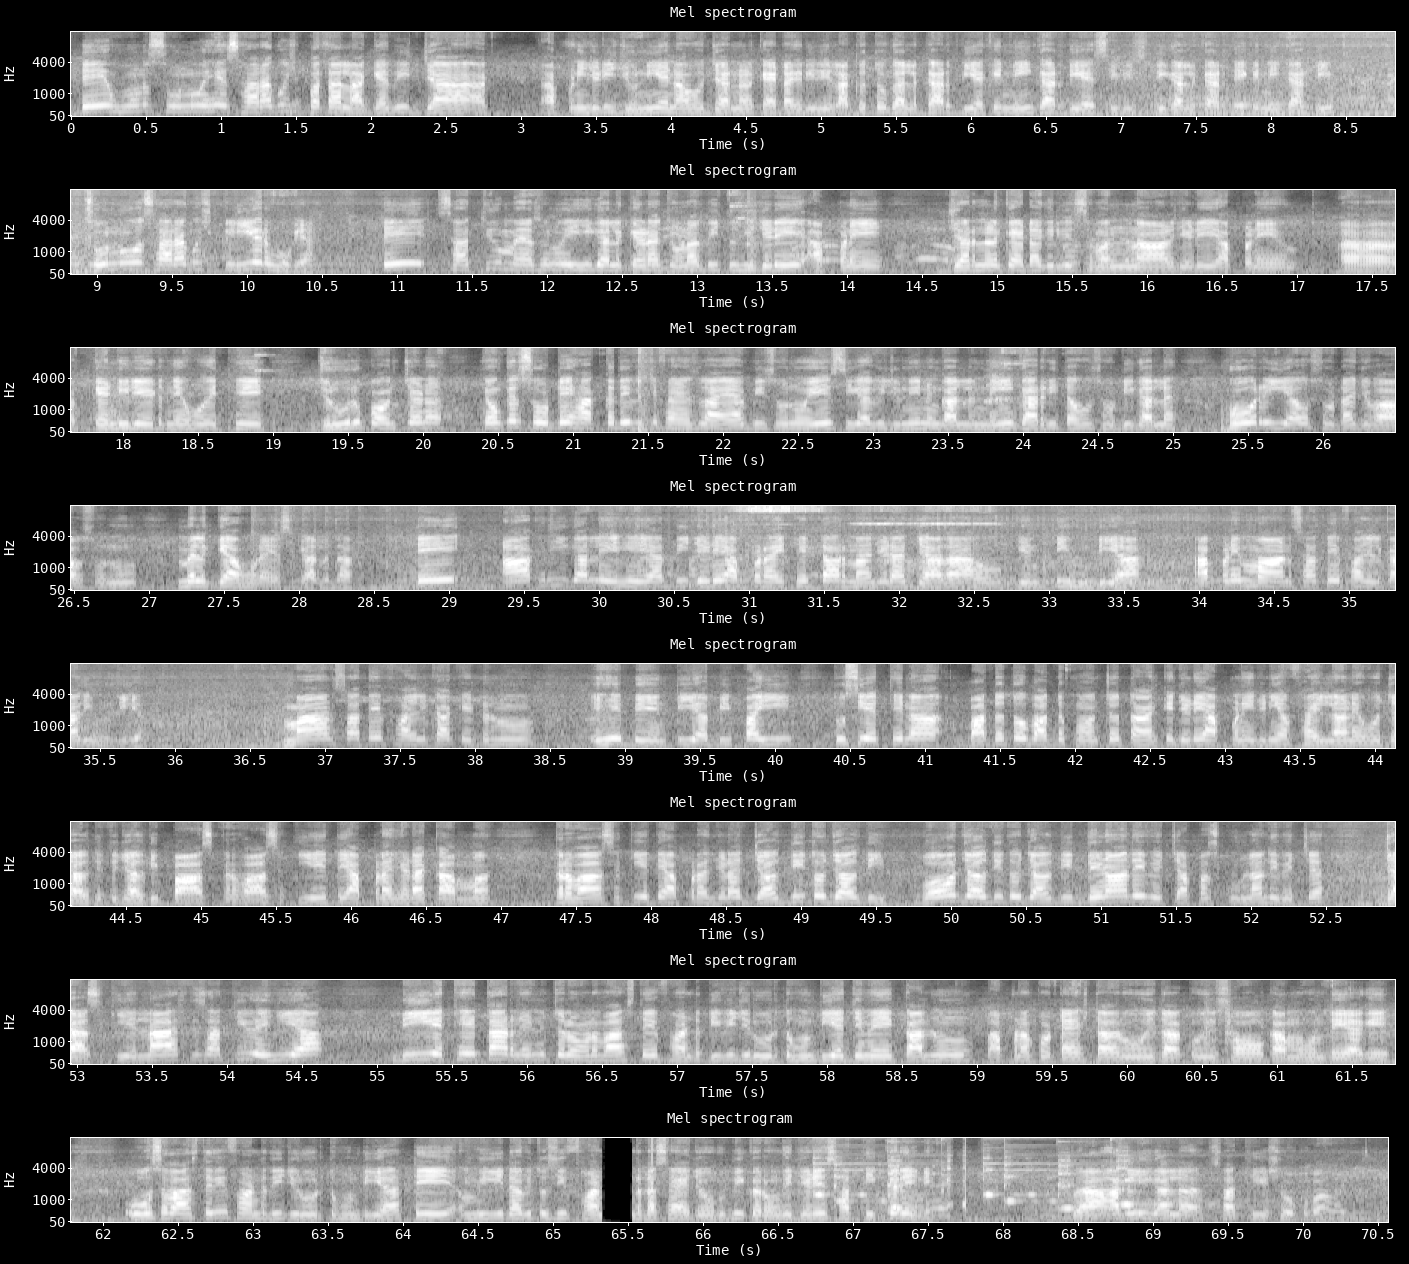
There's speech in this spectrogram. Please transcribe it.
ਤੇ ਹੁਣ ਤੁਹਾਨੂੰ ਇਹ ਸਾਰਾ ਕੁਝ ਪਤਾ ਲੱਗ ਗਿਆ ਵੀ ਜਾ ਆਪਣੀ ਜਿਹੜੀ ਯੂਨੀਅਨ ਆ, ਉਹ ਜਨਰਲ ਕੈਟਾਗਰੀ ਦੀ ਅਲੱਗ ਤੋਂ ਗੱਲ ਕਰਦੀ ਆ ਕਿ ਨਹੀਂ ਕਰਦੀ ਐਸਸੀਬੀਸੀ ਦੀ ਗੱਲ ਕਰਦੀ ਆ ਕਿ ਨਹੀਂ ਕਰਦੀ। ਤੁਹਾਨੂੰ ਉਹ ਸਾਰਾ ਕੁਝ ਕਲੀਅਰ ਹੋ ਗਿਆ। ਤੇ ਸਾਥੀਓ, ਮੈਂ ਤੁਹਾਨੂੰ ਇਹੀ ਗੱਲ ਕਹਿਣਾ ਚਾਹਣਾ ਵੀ ਤੁਸੀਂ ਜਿਹੜੇ ਆਪਣੇ ਜਰਨਲ ਕੈਟਾਗਰੀ ਦੇ ਸੰਬੰਧ ਨਾਲ ਜਿਹੜੇ ਆਪਣੇ ਕੈਂਡੀਡੇਟ ਨੇ ਉਹ ਇੱਥੇ ਜ਼ਰੂਰ ਪਹੁੰਚਣ। ਕਿਉਂਕਿ ਤੁਹਾਡੇ ਹੱਕ ਦੇ ਵਿੱਚ ਫੈਸਲਾ ਆਇਆ ਵੀ ਤੁਹਾਨੂੰ ਇਹ ਸੀਗਾ ਵੀ ਯੂਨੀਅਨ ਗੱਲ ਨਹੀਂ ਕਰ ਰਹੀ ਤਾਂ ਉਹ ਤੁਹਾਡੀ ਗੱਲ ਹੋ ਰਹੀ ਆ, ਉਹ ਤੁਹਾਡਾ ਜਵਾਬ ਤੁਹਾਨੂੰ ਮਿਲ ਗਿਆ ਹੋਣਾ ਇਸ ਗੱਲ ਦਾ। ਤੇ ਆਖਰੀ ਗੱਲ ਇਹ ਆ ਵੀ ਜਿਹੜੇ ਆਪਣਾ ਇੱਥੇ ਧਰਨਾ ਜਿਹੜਾ ਜ਼ਿਆਦਾ ਉਹ ਗਿਣਤੀ ਹੁੰਦੀ ਆ, ਆਪਣੇ ਮਾਨਸਾ ਤੇ ਫਾਜ਼ਿਲਕਾ ਦੀ ਹੁੰਦੀ ਆ। ਮਾਨਸਾ ਤੇ ਫਾਜ਼ਿਲਕਾ ਕੇਡਰ ਨੂੰ ਇਹ ਬੇਨਤੀ ਆ ਵੀ ਭਾਈ ਤੁਸੀਂ ਇੱਥੇ ਨਾ ਵੱਧ ਤੋਂ ਵੱਧ ਪਹੁੰਚੋ ਤਾਂ ਕਿ ਜਿਹੜੇ ਆਪਣੀ ਜਿਹੜੀਆਂ ਫਾਈਲਾਂ ਨੇ ਉਹ ਜਲਦੀ ਤੋਂ ਜਲਦੀ ਪਾਸ ਕਰਵਾ ਸਕੀਏ ਤੇ ਆਪਣਾ ਜਿਹੜਾ ਕੰਮ ਕਰਵਾ ਸਕੀਏ ਤੇ ਆਪਣਾ ਜਿਹੜਾ ਜਲਦੀ ਤੋਂ ਜਲਦੀ, ਬਹੁਤ ਜਲਦੀ ਤੋਂ ਜਲਦੀ ਦਿਨਾਂ ਦੇ ਵਿੱਚ ਆਪਾਂ ਸਕੂਲਾਂ ਦੇ ਵਿੱਚ ਜਾ ਸਕੀਏ। ਲਾਸਟ ਸਾਥੀਓ ਇਹੀ ਆ ਵੀ ਇੱਥੇ ਧਰਨੇ ਨੂੰ ਚਲਾਉਣ ਵਾਸਤੇ ਫੰਡ ਦੀ ਵੀ ਜ਼ਰੂਰਤ ਹੁੰਦੀ ਹੈ। ਜਿਵੇਂ ਕੱਲ ਨੂੰ ਆਪਣਾ ਪ੍ਰੋਟੈਸਟ ਆ, ਰੋਜ਼ ਦਾ ਕੋਈ 100 ਕੰਮ ਹੁੰਦੇ ਆਗੇ ਉਸ ਵਾਸਤੇ ਵੀ ਫੰਡ ਦੀ ਜ਼ਰੂਰਤ ਹੁੰਦੀ ਆ ਤੇ ਉਮੀਦ ਆ ਵੀ ਤੁਸੀਂ ਫੰਡ ਦਾ ਸਹਿਯੋਗ ਵੀ ਕਰੋਗੇ ਜਿਹੜੇ ਸਾਥੀ ਘਰੇ ਨੇ। ਅਗਲੀ ਗੱਲ ਸਾਥੀ ਅਸ਼ੋਕ ਬਾਬਾ ਜੀ।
